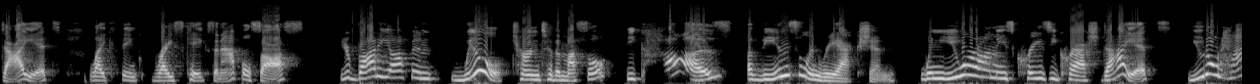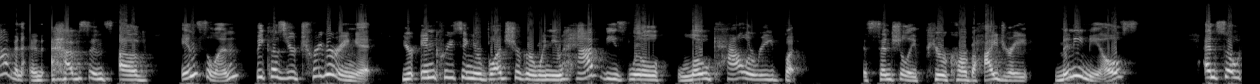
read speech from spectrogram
diet, like think rice cakes and applesauce, your body often will turn to the muscle because of the insulin reaction. When you are on these crazy crash diets, you don't have an, an absence of insulin because you're triggering it you're increasing your blood sugar when you have these little low calorie but essentially pure carbohydrate mini meals. And so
